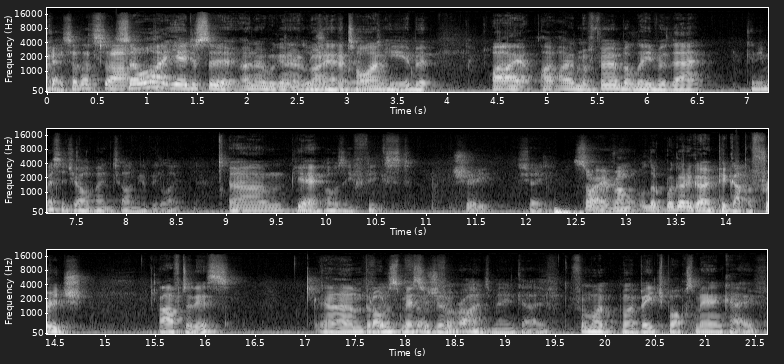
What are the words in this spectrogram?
okay, so let's start. So I yeah, just to, I know we're going to run out of of time here, but I, I I'm a firm believer that Can you message your old mate and tell him you'll be late? um, yeah. Or was he fixed? She. She. Sorry, everyone. Look, we're going to go pick up a fridge after this, um, but I'll just message for, them for Ryan's man cave. from my my beach box man cave.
